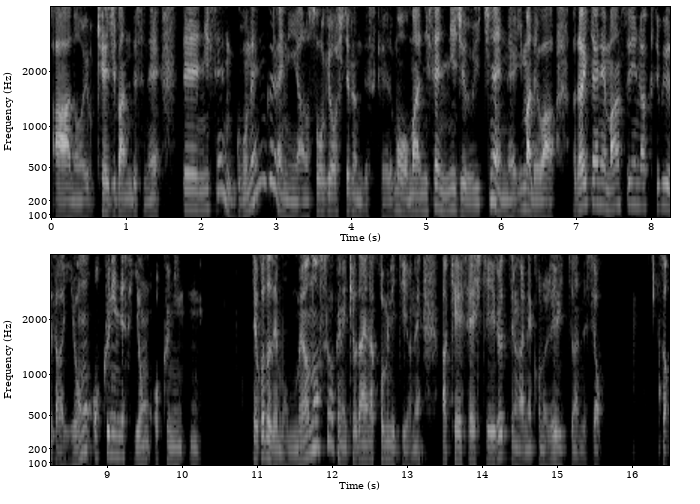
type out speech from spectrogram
あの掲示板ですね。で、2005年ぐらいにあの創業してるんですけれども、まあ、2021年ね、今では、大体ね、マンスリーのアクティブユーザーが4億人です。4億人。うんということで、もうものすごくね、巨大なコミュニティをね、まあ、形成しているっていうのがね、このレディットなんですよ。そう。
